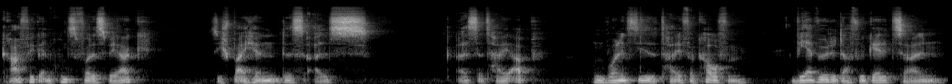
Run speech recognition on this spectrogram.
Grafik, ein kunstvolles Werk. Sie speichern das als, als Datei ab und wollen jetzt diese Datei verkaufen. Wer würde dafür Geld zahlen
